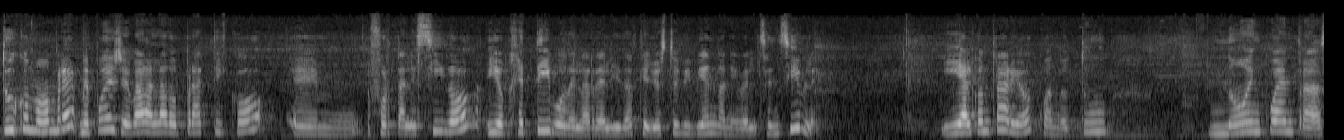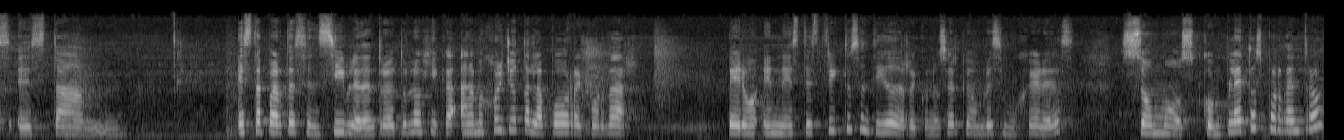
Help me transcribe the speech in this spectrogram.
tú como hombre me puedes llevar al lado práctico, em, fortalecido y objetivo de la realidad que yo estoy viviendo a nivel sensible. Y al contrario, cuando tú no encuentras esta, mm, esta parte sensible dentro de tu lógica, a lo mejor yo te la puedo recordar, pero en este estricto sentido de reconocer que hombres y mujeres somos completos por dentro,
